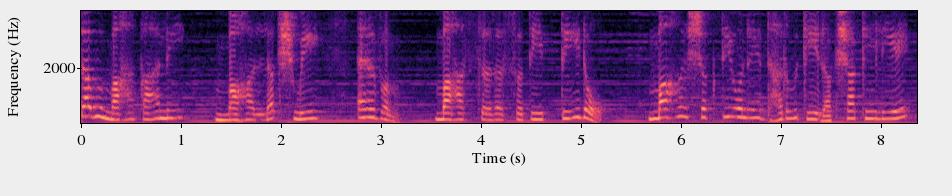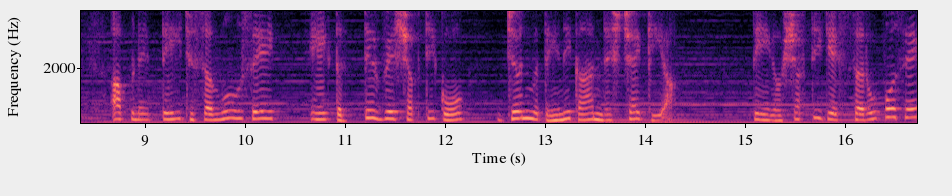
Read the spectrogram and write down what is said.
तब महाकाली, महालक्ष्मी एवं महासरस्वती तीनों महाशक्तियों ने धर्म की रक्षा के लिए अपने तेज समूह से एक दिव्य शक्ति को जन्म देने का निश्चय किया। तीनों शक्ति के स्वरूपों से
